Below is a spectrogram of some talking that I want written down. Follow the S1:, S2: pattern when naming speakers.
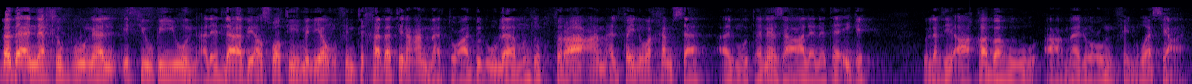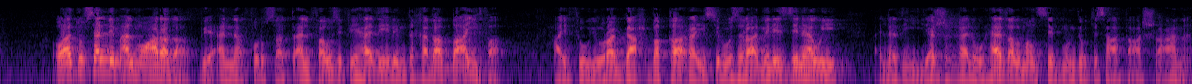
S1: بدأ الناخبون الإثيوبيون الإدلاء بأصواتهم اليوم في انتخابات عامة تعد الأولى منذ اقتراع عام 2005 المتنازع على نتائجه والذي أعقبه أعمال عنف واسعة. وتسلم المعارضة بأن فرصة الفوز في هذه الانتخابات ضعيفة حيث يرجح بقاء رئيس الوزراء ميليز زناوي الذي يشغل هذا المنصب منذ 19 عاما.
